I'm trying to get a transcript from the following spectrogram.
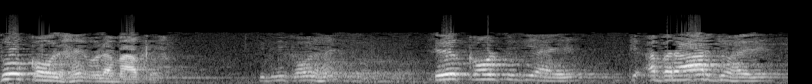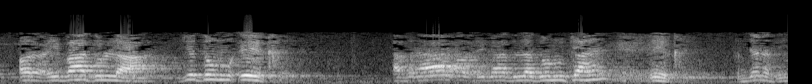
دو قول ہیں علماء کے۔ کتنی قول ہیں؟ ایک قول تو یہ ہے کہ ابرار جو ہے اور عباد اللہ یہ دونوں ایک ہیں۔ ابرار اور عباد اللہ دونوں چاہیں ایک ہیں۔ سمجھا نا سی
